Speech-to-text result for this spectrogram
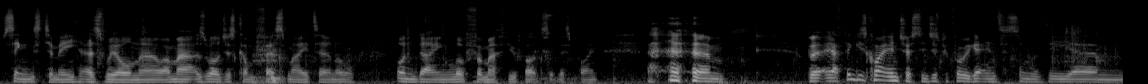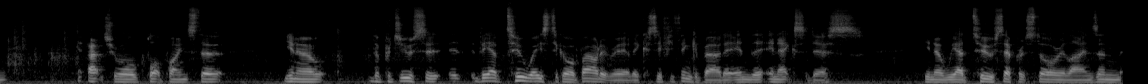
sings to me, as we all know. I might as well just confess my eternal, undying love for Matthew Fox at this point. Um, but I think it's quite interesting. Just before we get into some of the um, actual plot points, that you know, the producer they had two ways to go about it really. Because if you think about it, in the in Exodus, you know, we had two separate storylines, and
